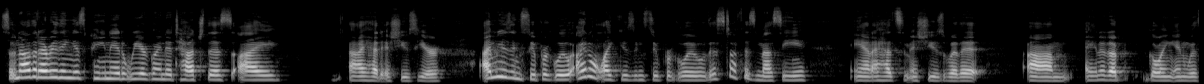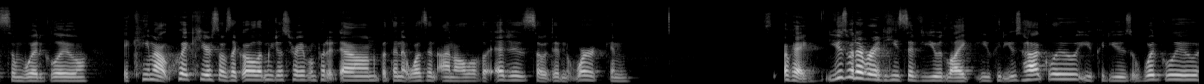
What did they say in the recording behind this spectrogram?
So now that everything is painted, we are going to attach this. I, I had issues here. I'm using super glue. I don't like using super glue. This stuff is messy and I had some issues with it. Um, I ended up going in with some wood glue. It came out quick here, so I was like, oh, let me just hurry up and put it down. But then it wasn't on all of the edges, so it didn't work. And Okay, use whatever adhesive you would like. You could use hot glue, you could use wood glue,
